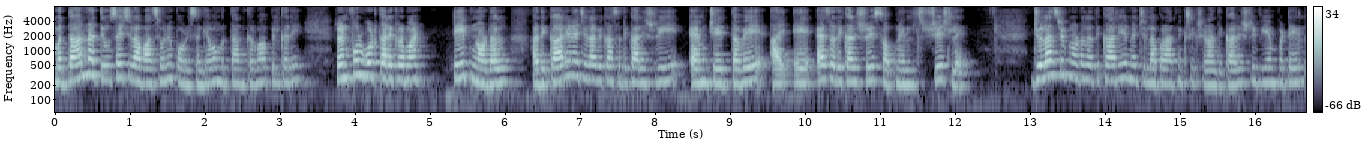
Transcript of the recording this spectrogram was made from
મતદાનના દિવસે જિલ્લાવાસીઓને બહોળી સંખ્યામાં મતદાન કરવા અપીલ કરી. રન ફોર વોટ કાર્યક્રમમાં ટેપ નોડલ અધિકારી અને જિલ્લા વિકાસ અધિકારી શ્રી એમ જે દવે આઈએએસ અધિકારી શ્રી સ્વપ્નિલ શેષલે જિલ્લા સ્વીપ નોડલ અધિકારી અને જિલ્લા પ્રાથમિક શિક્ષણ અધિકારી શ્રી વી એમ પટેલ,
